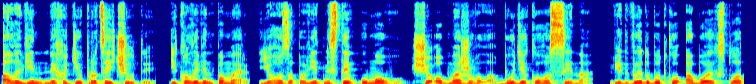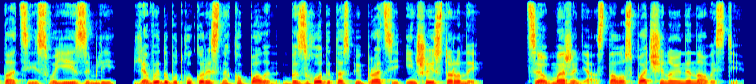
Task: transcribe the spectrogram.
але він не хотів про це й чути, і коли він помер, його заповіт містив умову, що обмежувала будь-якого сина від видобутку або експлуатації своєї землі для видобутку корисних копалин без згоди та співпраці іншої сторони. Це обмеження стало спадщиною ненависті.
